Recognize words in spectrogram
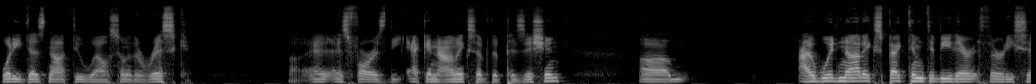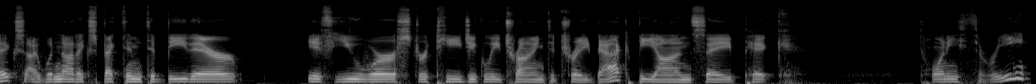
what he does not do well, some of the risk uh, as far as the economics of the position. Um, I would not expect him to be there at 36. I would not expect him to be there if you were strategically trying to trade back beyond, say, pick 23.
